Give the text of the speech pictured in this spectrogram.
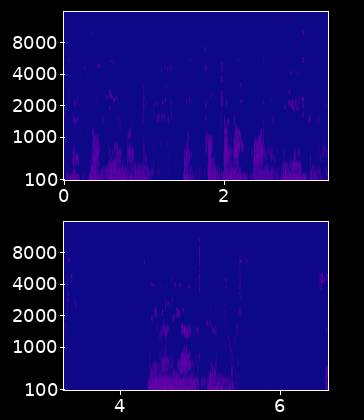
vielleicht noch jemanden. Ja, kommt da nach vorne. Wir helfen euch. Nehmen an die Hand, führen durch. So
